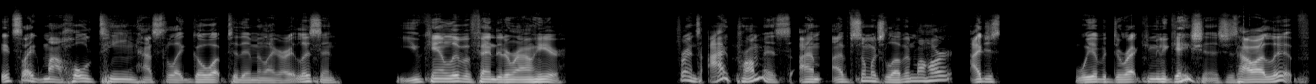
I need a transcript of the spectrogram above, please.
it's like my whole team has to like go up to them and like, all right, listen, you can't live offended around here. Friends, I promise I'm I have so much love in my heart. I just we have a direct communication. It's just how I live.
